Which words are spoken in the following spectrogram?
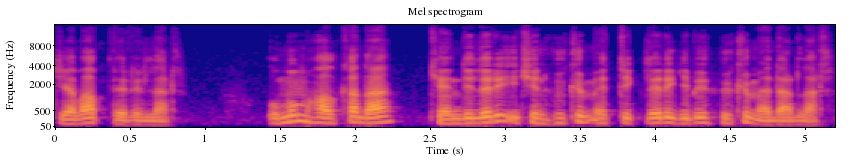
cevap verirler. Umum halka da kendileri için hüküm ettikleri gibi hüküm ederler.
